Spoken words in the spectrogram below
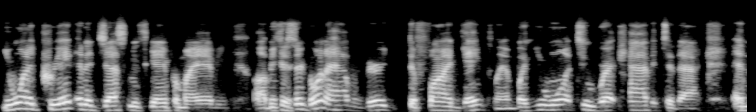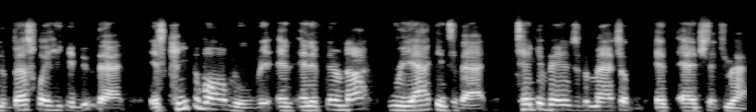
You want to create an adjustments game for Miami uh, because they're going to have a very defined game plan, but you want to wreak havoc to that. And the best way he can do that is keep the ball moving. And, and if they're not reacting to that, take advantage of the matchup edge that you have.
